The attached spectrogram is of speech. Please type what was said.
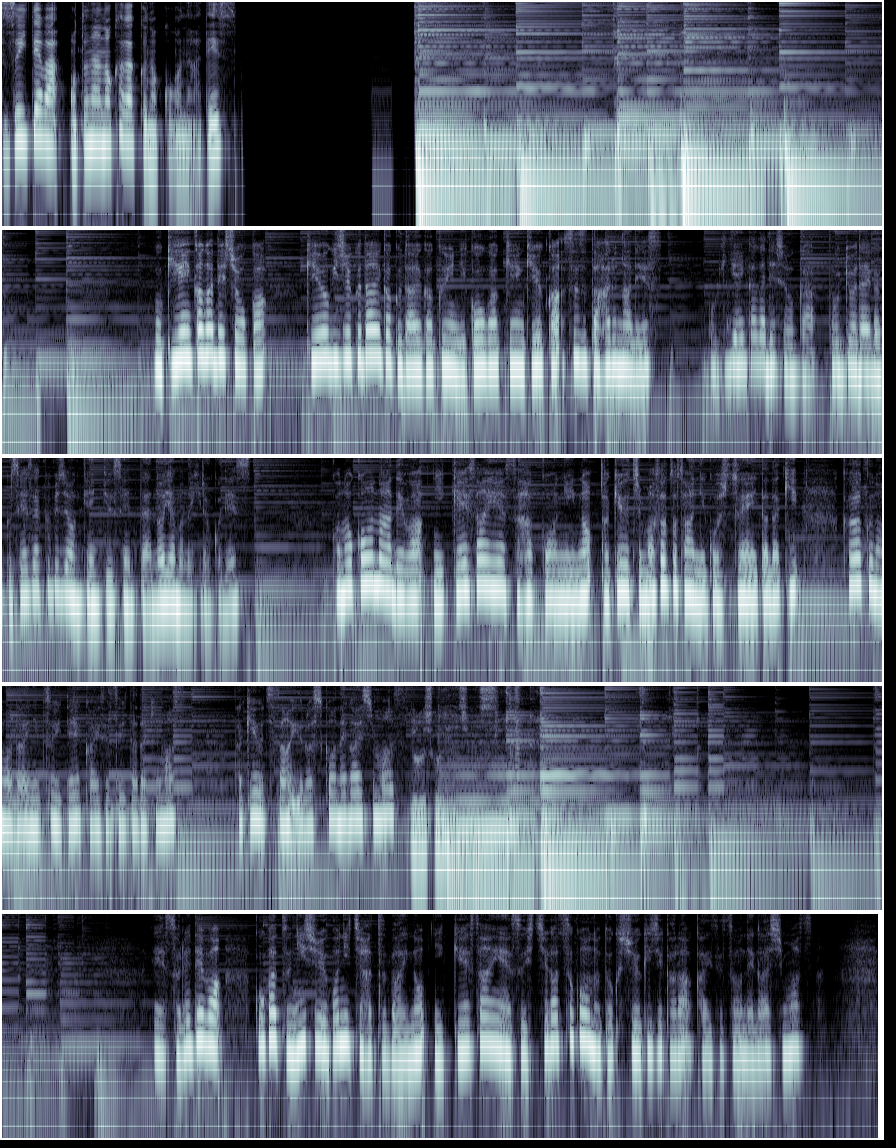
続いては大人の科学のコーナーです。ご機嫌いかがでしょうか？慶應義塾大学大学院理工学研究科鈴田春奈です。ご機嫌いかがでしょうか？東京大学政策ビジョン研究センターの山野博子です。このコーナーでは日経サイエンス発行人の竹内正人さんにご出演いただき科学の話題について解説いただきます竹内さんよろしくお願いします。よろしくお願いします。えそれでは5月25日発売の日経サイエンス7月号の特集記事から解説をお願いします。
